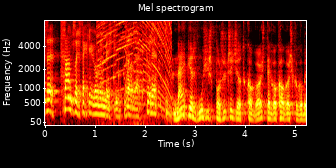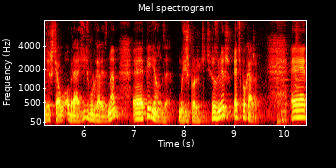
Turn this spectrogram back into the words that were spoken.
se sam coś takiego wymyślił. Dobra, które... Najpierw musisz pożyczyć od kogoś, tego kogoś, kogo będziesz chciał obrazić wulgaryzmem, e, pieniądze musisz pożyczyć. Rozumiesz? Ja ci pokażę. E,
